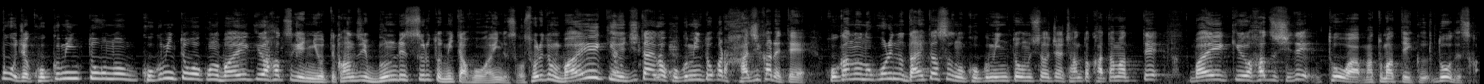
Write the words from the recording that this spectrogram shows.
方、じゃあ国民党の国民党はこの馬英九発言によって完全に分裂すると見た方がいいんですか、それとも馬英九自体が国民党から弾かれて、他の残りの大多数の国民党の人たちはちゃんと固まって、馬英九外しで党はまとまっていく、どうですか？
